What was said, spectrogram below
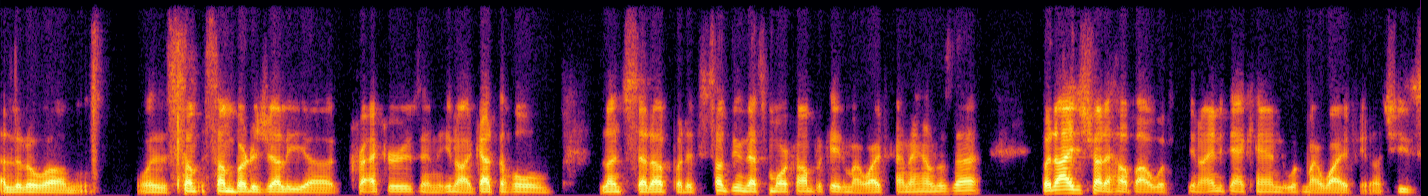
um, a little um was some some butter jelly uh, crackers, and you know I got the whole lunch set up. But if it's something that's more complicated, my wife kind of handles that. But I just try to help out with you know anything I can with my wife. You know she's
